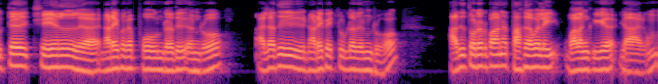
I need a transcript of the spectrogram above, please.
குற்றச் செயல் நடைபெறப் போகின்றது என்றோ அல்லது நடைபெற்றுள்ளது என்றோ அது தொடர்பான தகவலை வழங்கிய யாரும்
